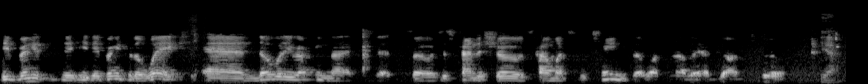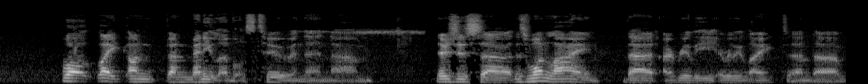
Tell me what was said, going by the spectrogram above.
he bring it. To the, he, they bring it to the wake, and nobody recognizes it. So it just kind of shows how much the change that Watanabe had gone through. Yeah. Well, like on on many levels too, and then um, there's this uh, this one line that I really I really liked, and um,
